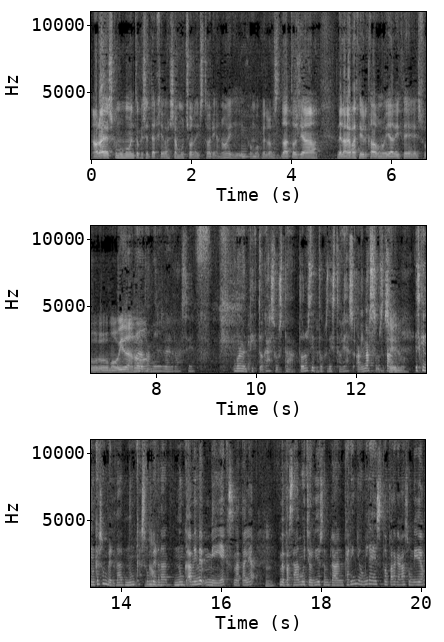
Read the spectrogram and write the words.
ahora es como un momento que se tergiversa mucho la historia, ¿no? Y como que los datos ya de la guerra civil cada uno ya dice su movida, ¿no? Bueno, también es verdad, sí. Bueno, en TikTok asusta. Todos los TikToks de historias a mí me asustan. Sí, ¿no? Es que nunca son verdad, nunca son No. verdad. Nunca. A mí, me- mi ex, Natalia, ¿Mm? me pasaba muchos vídeos en plan, cariño, mira esto para que hagas un vídeo.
